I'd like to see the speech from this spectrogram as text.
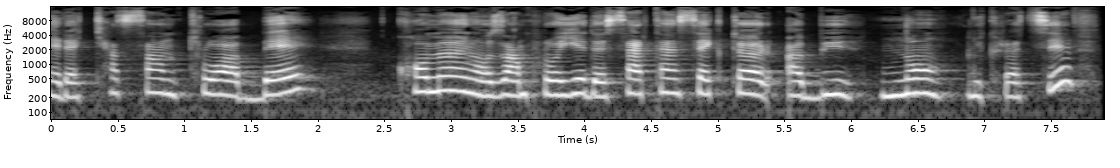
et le 403B, commun aux employés de certains secteurs à but non lucratif,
